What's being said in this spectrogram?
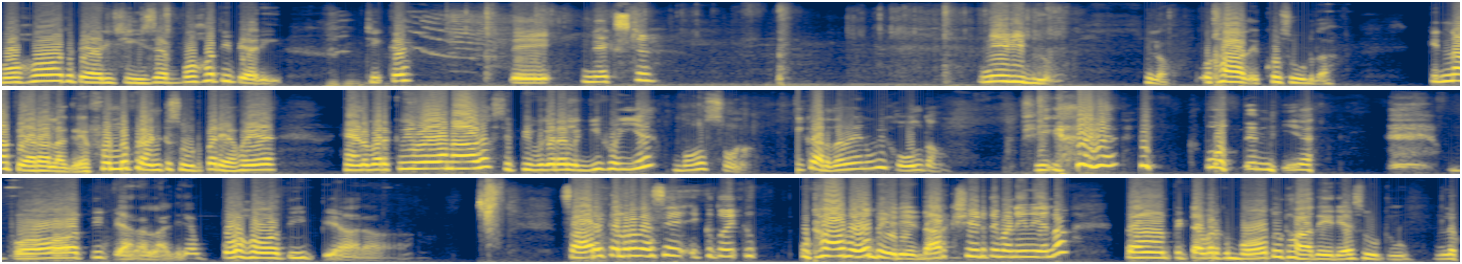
ਬਹੁਤ ਪਿਆਰੀ ਚੀਜ਼ ਹੈ ਬਹੁਤ ਹੀ ਪਿਆਰੀ। ਠੀਕ ਹੈ? ਤੇ ਨੈਕਸਟ ਨੇਵੀ ਬਲੂ ਲਓ ਉਠਾ ਦੇਖੋ ਸੂਟ ਦਾ। ਕਿੰਨਾ ਪਿਆਰਾ ਲੱਗ ਰਿਹਾ। ਫੁੱਲ ਫਰੰਟ ਸੂਟ ਭਰਿਆ ਹੋਇਆ ਹੈ। ਹੈਂਡ ਵਰਕ ਵੀ ਹੋਇਆ ਨਾਲ ਸਿੱਪੀ ਵਗੈਰਾ ਲੱਗੀ ਹੋਈ ਹੈ। ਬਹੁਤ ਸੋਹਣਾ। ਕੀ ਕਰਦਾ ਮੈਂ ਇਹਨੂੰ ਵੀ ਖੋਲਦਾ ਠੀਕ ਹੈ? ਖੋਲ ਦਿੰਨੀ ਹੈ। ਬਹੁਤ ਹੀ ਪਿਆਰਾ ਲੱਗ ਰਿਹਾ, ਬਹੁਤ ਹੀ ਪਿਆਰਾ। ਸਾਰੇ ਕਲਰ ਵੈਸੇ ਇੱਕ ਤੋਂ ਇੱਕ ਉਠਾ ਬਹੁਤ ਦੇ ਰਹੇ ਡਾਰਕ ਸ਼ੇਡ ਤੇ ਬਣੇ ਹੋਏ ਆ ਨਾ, ਤਾਂ ਪਿੱਟਾ ਵਰਕ ਬਹੁਤ ਉਠਾ ਦੇ ਰਿਹਾ ਸੂਟ ਨੂੰ। ਲਓ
